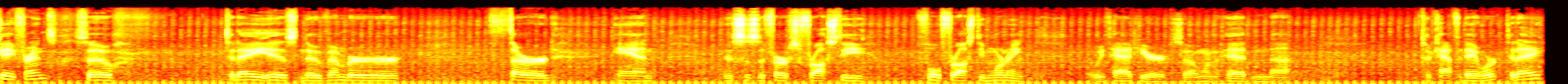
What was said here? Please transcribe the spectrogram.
Okay, friends, so today is November 3rd, and this is the first frosty, full frosty morning that we've had here. So I went ahead and uh, took half a day of work today,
